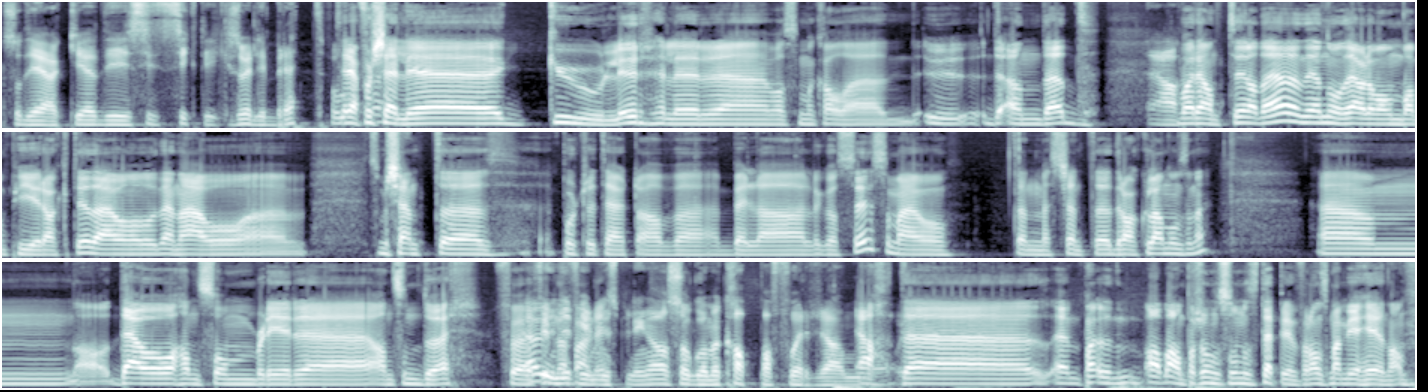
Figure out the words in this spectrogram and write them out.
Så de, er ikke, de sikter ikke så veldig bredt. på Tre måte. forskjellige guler, eller eh, hva skal man kalle det, the undead. Ja. varianter av det. det er noe av det er vel vampyraktig. Det er jo, denne er jo eh, som kjent eh, portrettert av eh, Bella Legossi, som er jo den mest kjente Dracula noensinne. Um, det er jo han som blir eh, Han som dør før Ja, filmen er ferdig. og så går med kappa foran. Ja, det er en annen person som stepper inn for han, som er mye høyere enn han.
